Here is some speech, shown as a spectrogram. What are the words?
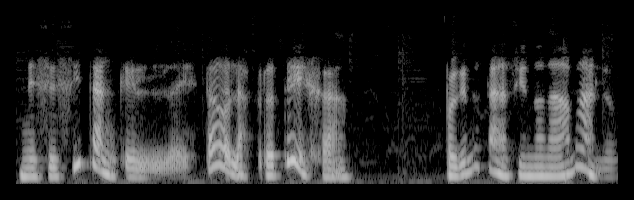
necesitan que el Estado las proteja porque no están haciendo nada malo.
